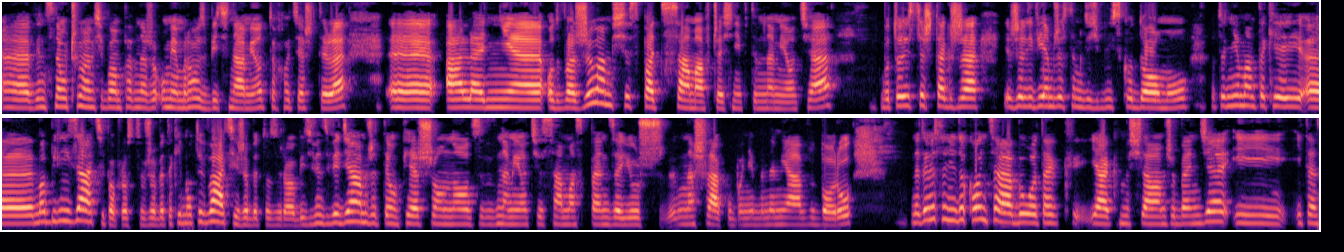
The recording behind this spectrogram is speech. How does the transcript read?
E, więc nauczyłam się, byłam pewna, że umiem rozbić namiot, to chociaż tyle, e, ale nie odważyłam się spać sama wcześniej w tym namiocie bo to jest też tak, że jeżeli wiem, że jestem gdzieś blisko domu, no to nie mam takiej e, mobilizacji po prostu, żeby takiej motywacji, żeby to zrobić, więc wiedziałam, że tę pierwszą noc w namiocie sama spędzę już na szlaku, bo nie będę miała wyboru. Natomiast to nie do końca było tak, jak myślałam, że będzie i, i ten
